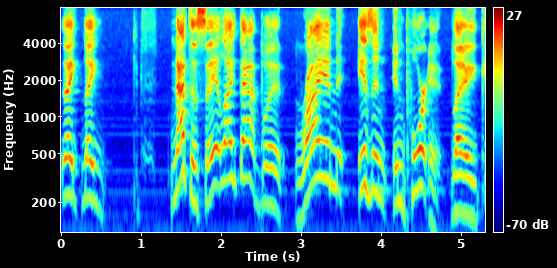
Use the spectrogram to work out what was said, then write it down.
like like not to say it like that, but Ryan isn't important. Like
